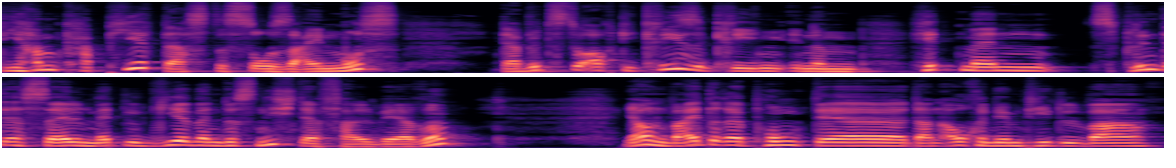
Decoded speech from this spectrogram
Die haben kapiert, dass das so sein muss. Da würdest du auch die Krise kriegen in einem Hitman, Splinter Cell, Metal Gear, wenn das nicht der Fall wäre. Ja, und ein weiterer Punkt, der dann auch in dem Titel war,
